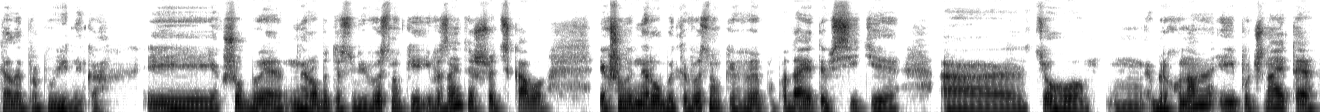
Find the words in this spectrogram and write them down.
телепроповідника? І якщо ви не робите собі висновки, і ви знаєте, що цікаво, якщо ви не робите висновки, ви попадаєте в сіті е, цього брехуна і починаєте е,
